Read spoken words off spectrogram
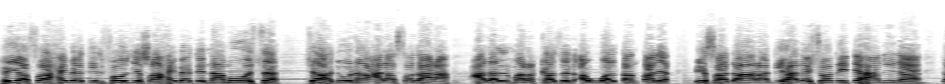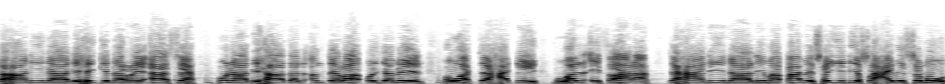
هي صاحبة الفوز صاحبة الناموس. شاهدونها على الصدارة على المركز الأول تنطلق بصدارة هذا الشوط. تهانينا. تهانينا لهجن الرئاسة. هنا بهذا الانطلاق الجميل هو التحدي والإثارة. تهانينا لمقام سيدي صاحب السمو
